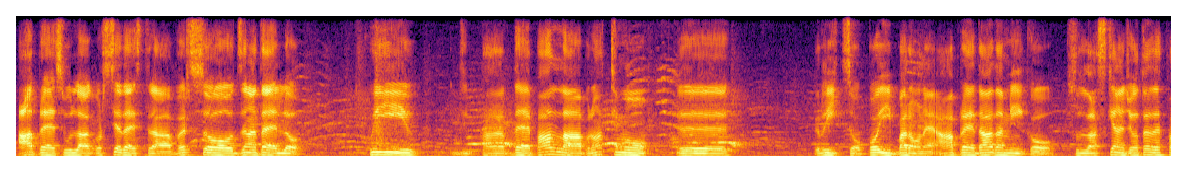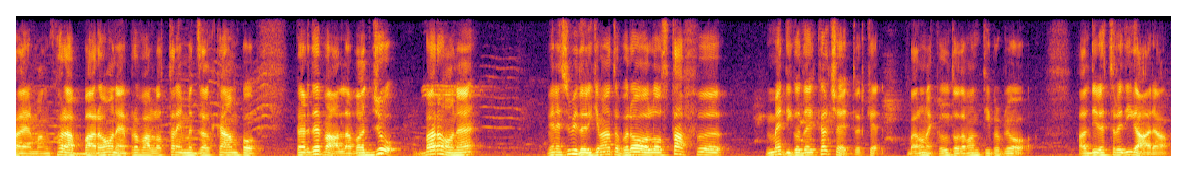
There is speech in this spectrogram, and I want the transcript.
apre sulla corsia destra verso Zanatello. Qui beh, palla per un attimo... Eh, Rizzo, poi Barone apre da D'Amico sulla schiena del giocatore del Palermo, ancora Barone prova a lottare in mezzo al campo, perde palla, va giù, Barone viene subito richiamato però lo staff medico del calcetto perché Barone è caduto davanti proprio al direttore di gara,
